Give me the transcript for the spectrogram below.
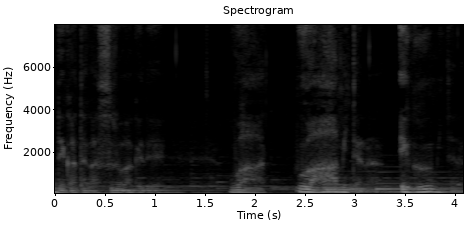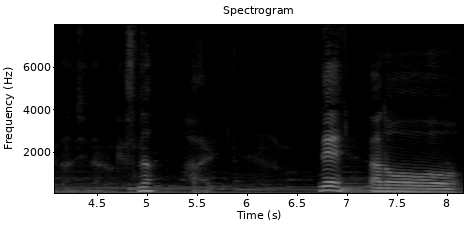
出方がするわけでうわーうわーみたいなえぐみたいな感じになるわけですな。はい、であの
